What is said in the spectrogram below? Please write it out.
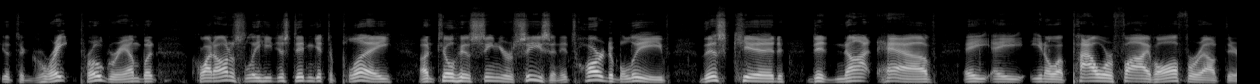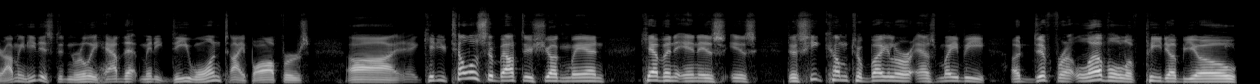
it's a great program. But quite honestly he just didn't get to play until his senior season. It's hard to believe this kid did not have a, a you know a power five offer out there. I mean he just didn't really have that many d1 type offers uh, can you tell us about this young man, Kevin? And is is does he come to Baylor as maybe a different level of PWO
